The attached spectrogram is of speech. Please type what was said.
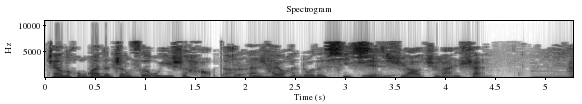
这样的宏观的政策无疑是好的，对。但是还有很多的细节。需要去完善。嗯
